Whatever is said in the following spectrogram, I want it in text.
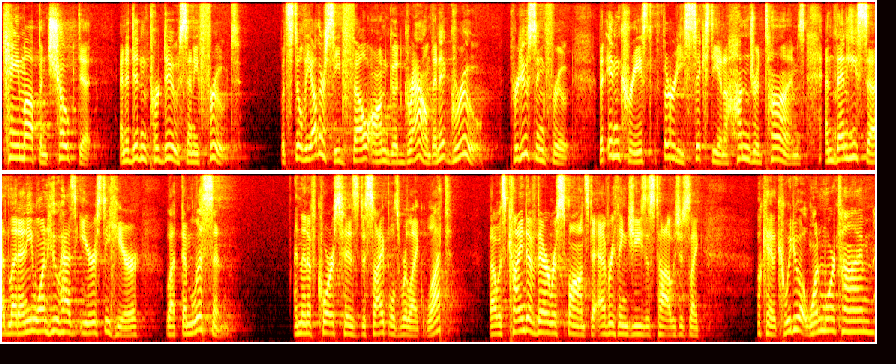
came up and choked it, and it didn't produce any fruit. But still, the other seed fell on good ground, and it grew, producing fruit that increased 30, 60, and 100 times. And then he said, Let anyone who has ears to hear, let them listen. And then, of course, his disciples were like, What? That was kind of their response to everything Jesus taught, was just like, Okay, can we do it one more time?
